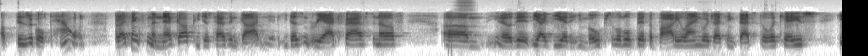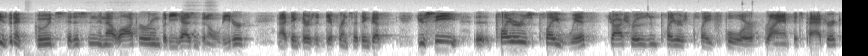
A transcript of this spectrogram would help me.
of physical talent, but I think from the neck up, he just hasn't gotten it. He doesn't react fast enough. Um, you know, the the idea that he mopes a little bit, the body language, I think that's still the case. He's been a good citizen in that locker room, but he hasn't been a leader. And I think there's a difference. I think that's you see uh, players play with Josh Rosen, players play for Ryan Fitzpatrick,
